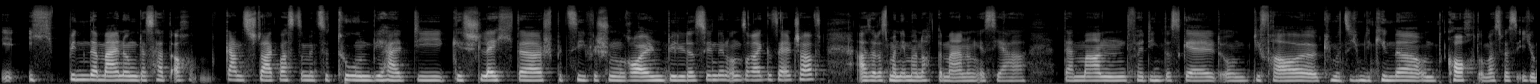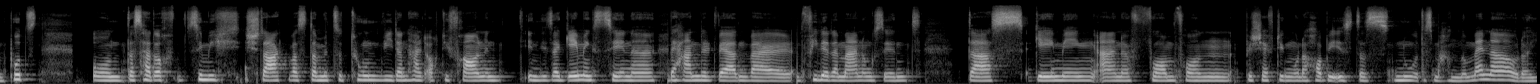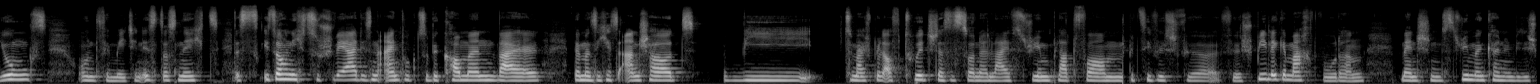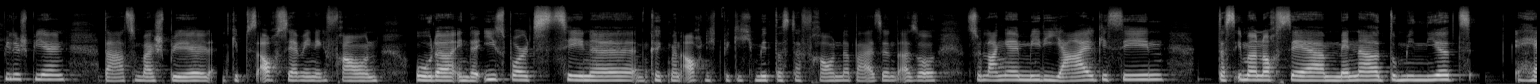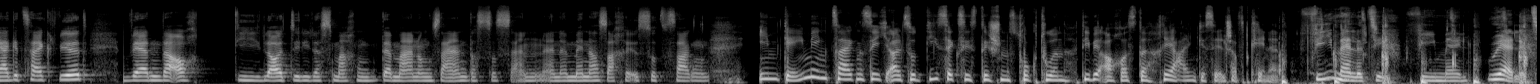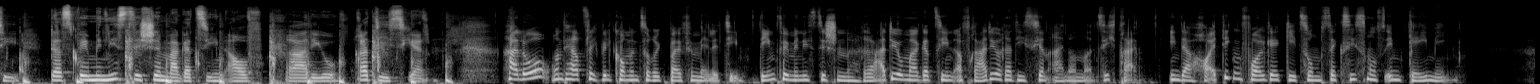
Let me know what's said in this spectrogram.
ich bin der Meinung, das hat auch ganz stark was damit zu tun, wie halt die geschlechterspezifischen Rollenbilder sind in unserer Gesellschaft. Also, dass man immer noch der Meinung ist, ja, der Mann verdient das Geld und die Frau kümmert sich um die Kinder und kocht und was weiß ich und putzt. Und das hat auch ziemlich stark was damit zu tun, wie dann halt auch die Frauen in, in dieser Gaming-Szene behandelt werden, weil viele der Meinung sind, dass Gaming eine Form von Beschäftigung oder Hobby ist, das nur, das machen nur Männer oder Jungs und für Mädchen ist das nichts. Es ist auch nicht so schwer, diesen Eindruck zu bekommen, weil wenn man sich jetzt anschaut, wie zum Beispiel auf Twitch, das ist so eine Livestream-Plattform spezifisch für, für Spiele gemacht, wo dann Menschen streamen können, wie sie Spiele spielen. Da zum Beispiel gibt es auch sehr wenige Frauen. Oder in der E-Sport-Szene kriegt man auch nicht wirklich mit, dass da Frauen dabei sind. Also solange medial gesehen das immer noch sehr männerdominiert hergezeigt wird, werden da auch die Leute, die das machen, der Meinung sein, dass das ein, eine Männersache ist sozusagen. Im Gaming zeigen sich also die sexistischen Strukturen, die wir auch aus der realen Gesellschaft kennen. Femality, Female Reality, das feministische Magazin auf Radio Radieschen. Hallo und herzlich willkommen zurück bei Femality, dem feministischen Radiomagazin auf Radio Radieschen 91.3. In der heutigen Folge geht es um Sexismus im Gaming.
